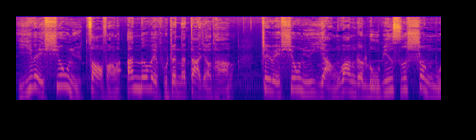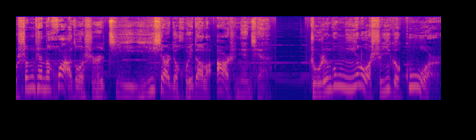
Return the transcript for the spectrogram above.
一位修女造访了安德卫普镇的大教堂。这位修女仰望着鲁宾斯圣母升天的画作时，记忆一下就回到了二十年前。主人公尼洛是一个孤儿。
